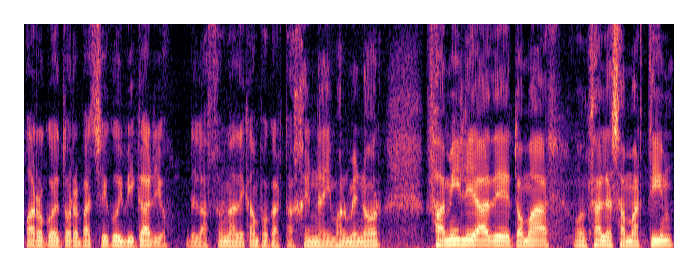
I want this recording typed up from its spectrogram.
párroco de Torre Pacheco y vicario de la zona de Campo Cartagena y Mar Menor, familia de Tomás González San Martín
